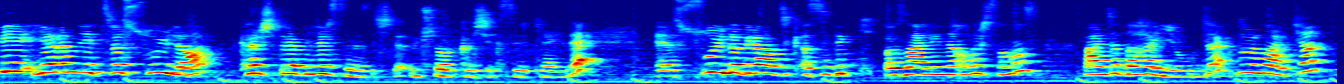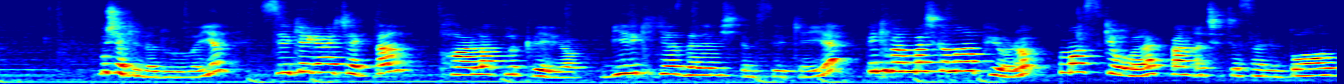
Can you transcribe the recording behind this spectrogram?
bir yarım litre suyla karıştırabilirsiniz işte 3-4 kaşık sirkeyle. E, suyla birazcık asidik özelliğini alırsanız bence daha iyi olacak. Durularken bu şekilde durulayın. Sirke gerçekten parlaklık veriyor. Bir iki kez denemiştim sirkeyi. Peki ben başka ne yapıyorum? Maske olarak ben açıkçası hani doğal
